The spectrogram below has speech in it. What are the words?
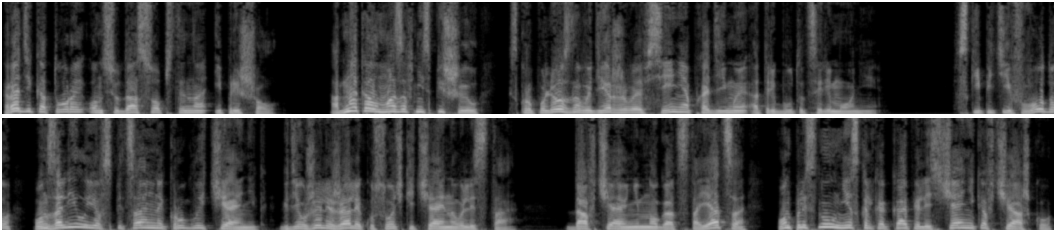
ради которой он сюда, собственно, и пришел. Однако Алмазов не спешил, скрупулезно выдерживая все необходимые атрибуты церемонии. Вскипятив воду, он залил ее в специальный круглый чайник, где уже лежали кусочки чайного листа. Дав чаю немного отстояться, он плеснул несколько капель из чайника в чашку,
